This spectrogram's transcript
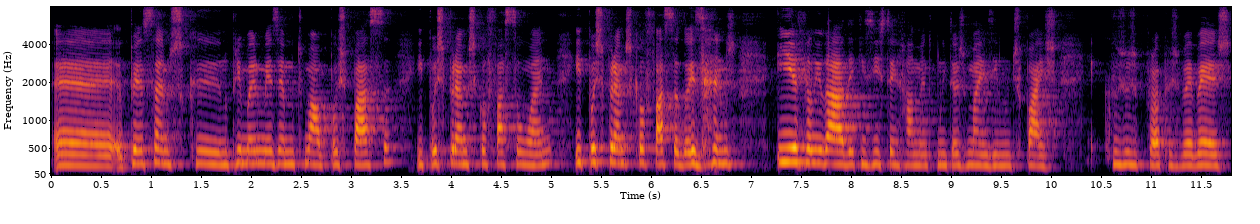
uh, pensamos que no primeiro mês é muito mal, depois passa, e depois esperamos que ele faça um ano, e depois esperamos que ele faça dois anos, e a realidade é que existem realmente muitas mães e muitos pais que os próprios bebés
